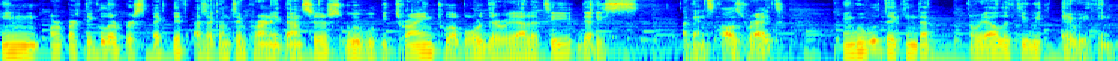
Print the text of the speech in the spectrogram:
In our particular perspective as a contemporary dancers, we will be trying to avoid the reality that is against us, right? And we will take in that reality with everything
